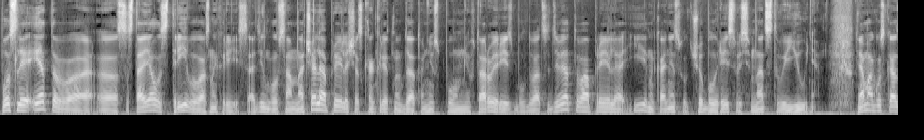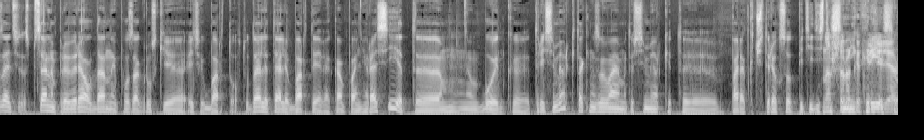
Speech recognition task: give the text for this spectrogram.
После этого э, состоялось три вывозных рейса. Один был в самом начале апреля, сейчас конкретную дату не вспомню. Второй рейс был 29 апреля. И, наконец, вот еще был рейс 18 июня. Я могу сказать, специально проверял данные по загрузке этих бортов. Туда летали борты авиакомпании России. Это Boeing 3 семерки, так называемые. Это семерки, это порядка 457 кресел.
